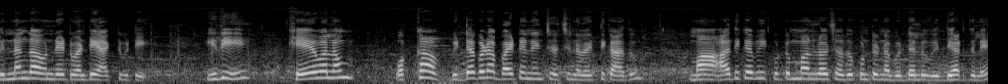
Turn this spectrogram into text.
భిన్నంగా ఉండేటువంటి యాక్టివిటీ? ఇది కేవలం ఒక్క బిడ్డ కూడా బయట నుంచి వచ్చిన వ్యక్తి కాదు. మా ఆదికవి కుటుంబంలో చదువుకుంటున్న బిడ్డలు విద్యార్థులే.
